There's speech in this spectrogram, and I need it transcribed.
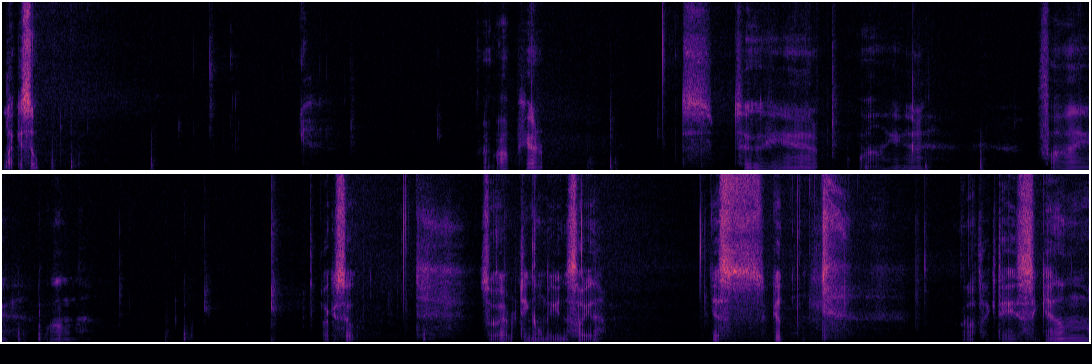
Like so go up here. It's two here one here five one. Like so so everything on the inside. Yes good. Gonna take this again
